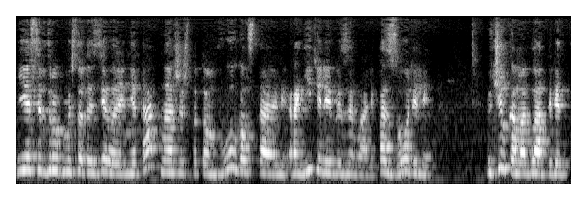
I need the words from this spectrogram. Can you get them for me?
Если вдруг мы что-то сделали не так, нас же потом в угол ставили, родителей вызывали, позорили. Училка могла перед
